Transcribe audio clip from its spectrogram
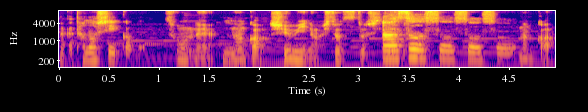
なんか楽しいかも、そうね、うん。なんか趣味の一つとして。あそうそうそうそうなんか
